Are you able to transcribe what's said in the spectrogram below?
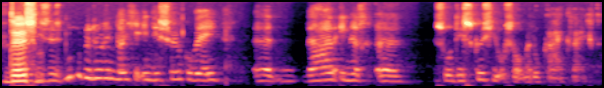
Dus het is dus niet de bedoeling dat je in die circle way uh, daarin een uh, soort discussie of zo met elkaar krijgt.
